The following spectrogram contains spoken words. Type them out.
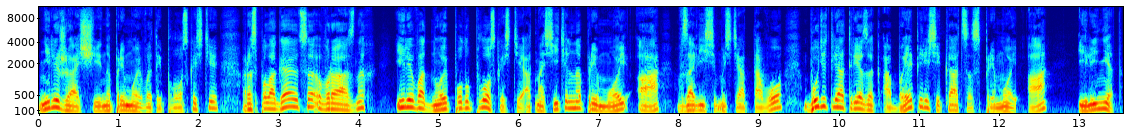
не лежащие на прямой в этой плоскости, располагаются в разных или в одной полуплоскости относительно прямой А в зависимости от того, будет ли отрезок АБ пересекаться с прямой А или нет.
